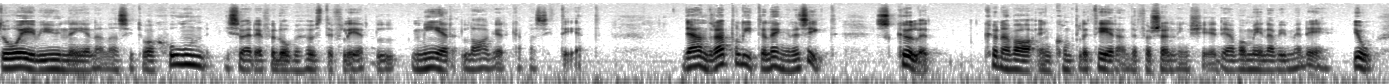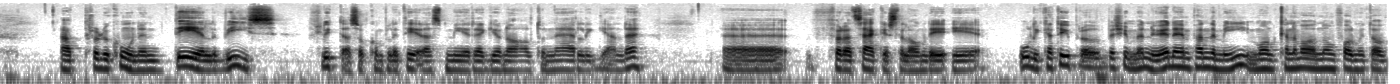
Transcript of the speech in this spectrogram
då är vi ju inne i en annan situation i Sverige för då behövs det fler, mer lagerkapacitet. Det andra på lite längre sikt skulle kunna vara en kompletterande försörjningskedja. Vad menar vi med det? Jo, att produktionen delvis flyttas och kompletteras mer regionalt och närliggande. Eh, för att säkerställa om det är olika typer av bekymmer. Nu är det en pandemi, imorgon kan det vara någon form av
